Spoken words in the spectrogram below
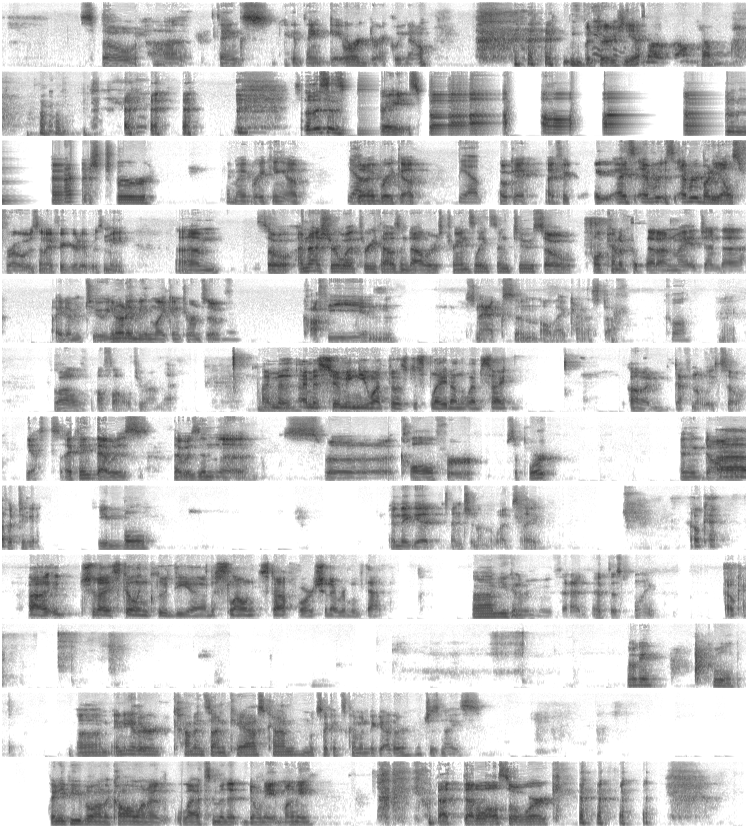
So uh, thanks. You can thank Georg directly now. Bitergia. You're welcome. so this is great. So I'll, um, I'm not sure. Am I breaking up? Did I break up? Yep. Okay, I figured I, I- every, everybody else froze, and I figured it was me. Um, so I'm not sure what three thousand dollars translates into. So I'll kind of put that on my agenda item too. You know what I mean, like in terms of coffee and snacks and all that kind of stuff. Cool. So I'll I'll follow through on that. I'm, a, I'm assuming you want those displayed on the website? Uh, definitely. So yes, I think that was that was in the uh, call for support. I think Dawn Uh, put together a table, and they get mentioned on the website. Okay. Uh, it- should I still include the, uh, the Sloan stuff or should I remove that? Um, you can remove that at this point. Okay. Okay, cool. Um, any other comments on ChaosCon? Looks like it's coming together, which is nice. If any people on the call want to last minute donate money, that that'll also work.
